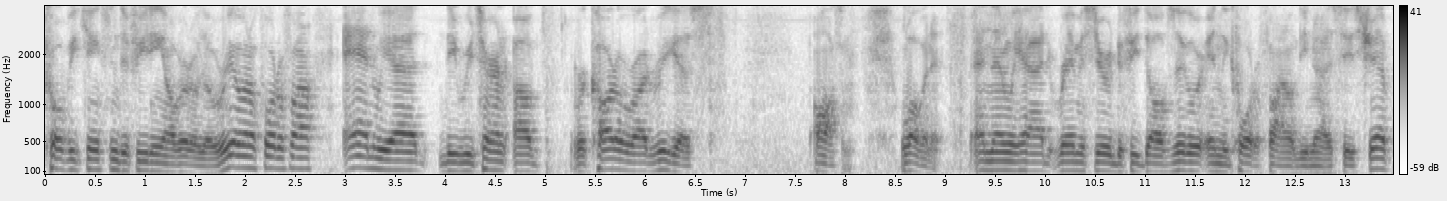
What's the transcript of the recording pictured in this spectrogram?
Kofi Kingston defeating Alberto Del Rio in a quarterfinal, and we had the return of Ricardo Rodriguez. Awesome. Loving it. And then we had Rey Mysterio defeat Dolph Ziggler in the quarterfinal of the United States Champ.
